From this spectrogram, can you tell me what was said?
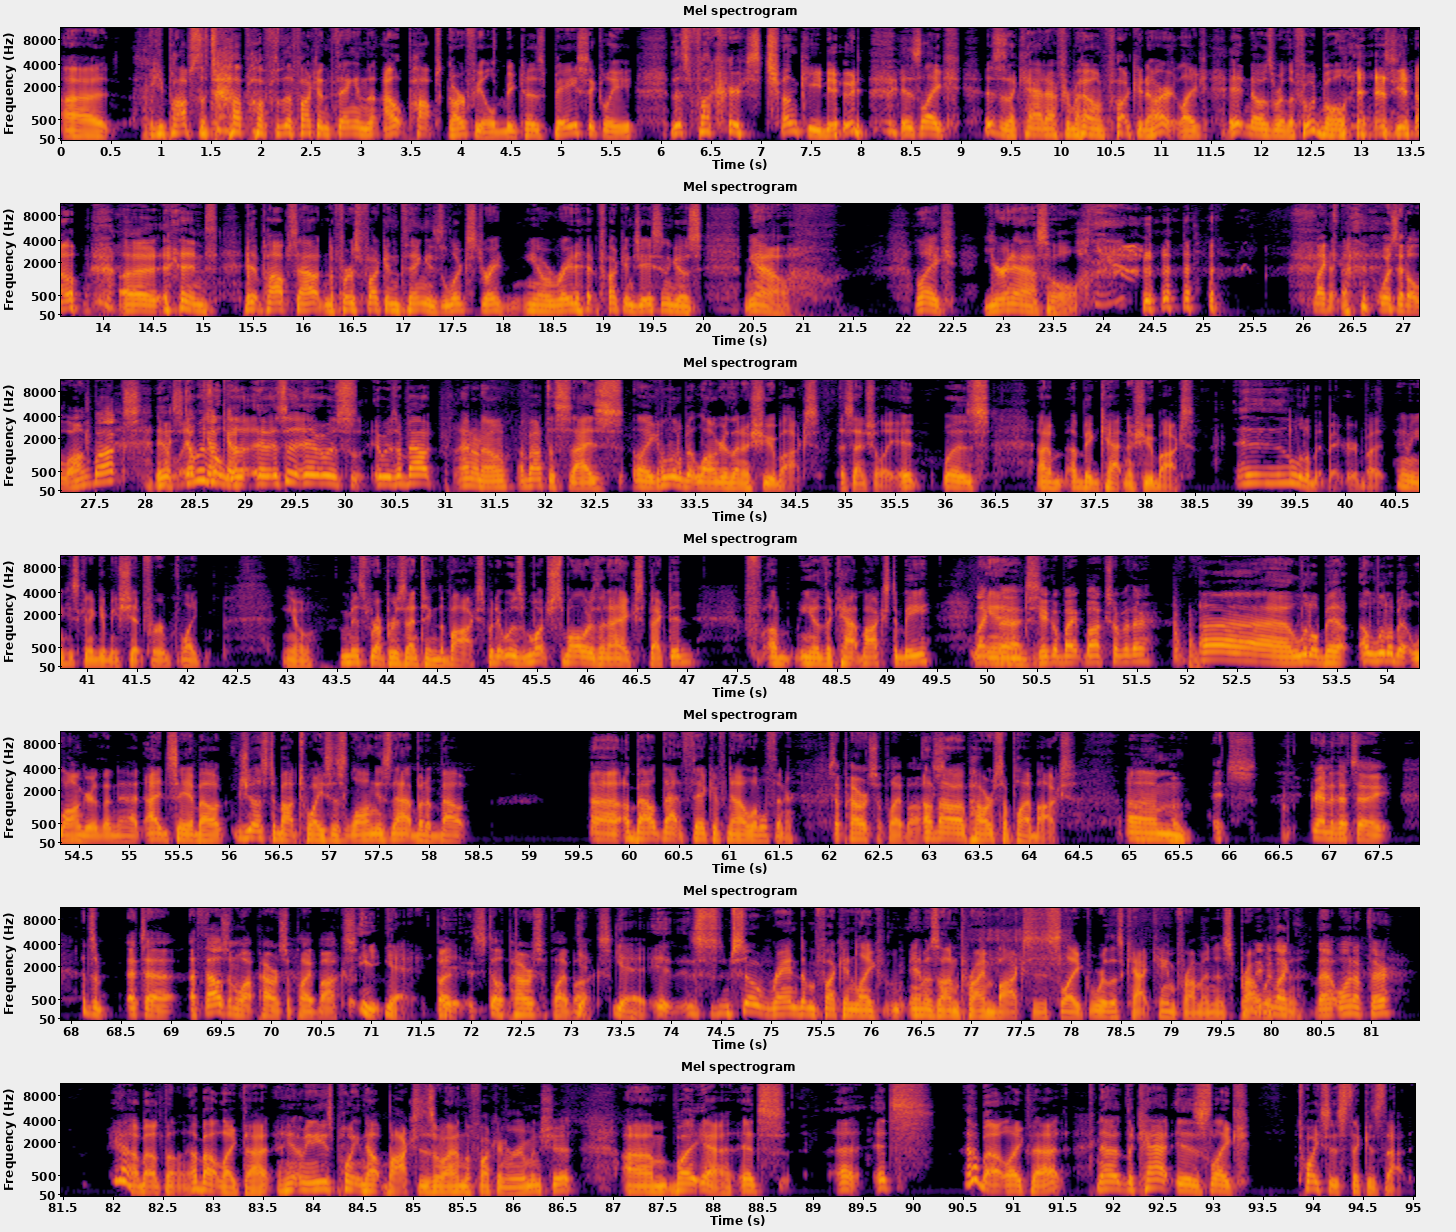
Uh, he pops the top off of the fucking thing and out pops Garfield because basically this fucker's chunky, dude. Is like, this is a cat after my own fucking heart. Like, it knows where the food bowl is, you know? Uh, and it pops out and the first fucking thing is looks straight, you know, right at fucking Jason and goes, meow. Like, you're an asshole. Like, was it a long box? It, it was a, can't get li- it was a, it was it was about I don't know about the size like a little bit longer than a shoebox essentially. It was a, a big cat in a shoebox, a little bit bigger, but I mean he's gonna give me shit for like you know misrepresenting the box, but it was much smaller than I expected. f- Uh, you know the cat box to be like and- that gigabyte box over there. uh, a little bit a little bit longer than that. I'd say about just about twice as long as that, but about uh about that thick, if not a little thinner. It's a power supply box. About a power supply box. Um, it's granted that's a that's a that's a a thousand watt power supply box, yeah, but it- it's still a power supply box. Yeah, it's so random. Fucking like Amazon Prime boxes, like where this cat came from, and is probably Maybe like that one up there. Yeah, about the about like that. I mean, he's pointing out boxes around the fucking room and shit. Um, but yeah, it's uh, it's about like that. Now the cat is like twice as thick as that.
